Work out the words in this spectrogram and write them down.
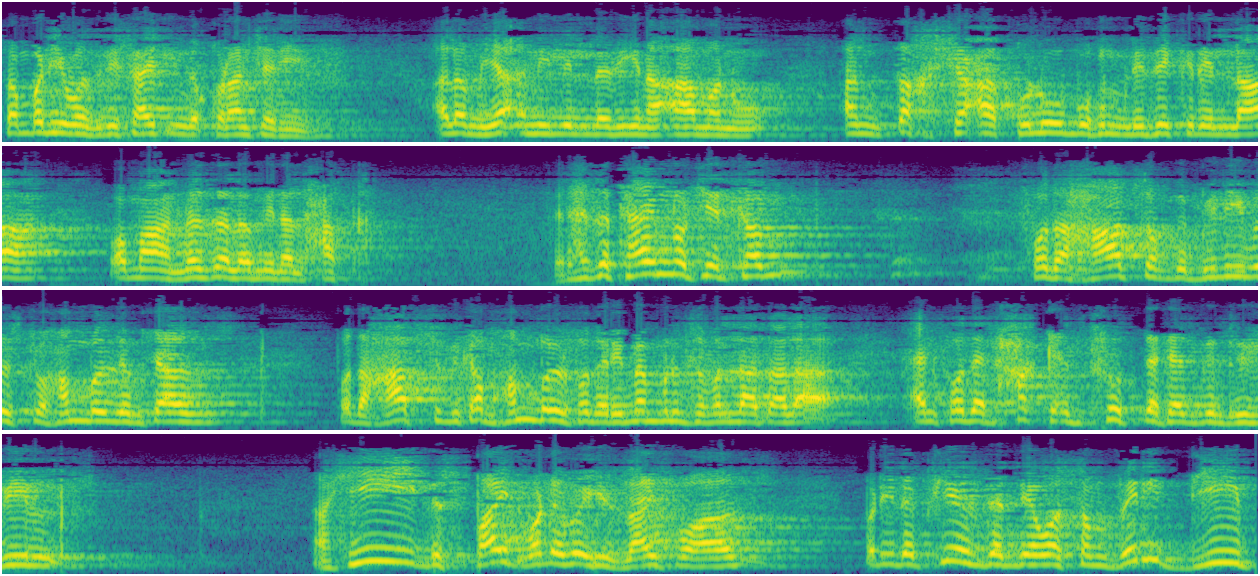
Somebody was reciting the Quran Sharif. أَلَمْ يَأْنِ لِلَّذِينَ آمَنُوا أَن تَخْشَعَ قُلُوبُهُمْ لِذِكْرِ اللَّهِ وَمَا نَزَلَ مِنَ الْحَقِّ That has the time not yet come for the hearts of the believers to humble themselves, for the hearts to become humble for the remembrance of Allah Ta'ala, and for that haqq and truth that has been revealed. Now he, despite whatever his life was, but it appears that there was some very deep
